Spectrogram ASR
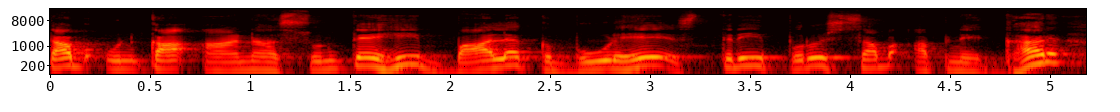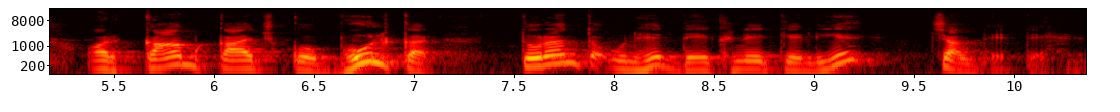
तब उनका आना सुनते ही बालक, बूढ़े, स्त्री, पुरुष सब अपने घर और काम काज को भूलकर तुरंत उन्हें देखने के लिए चल देते हैं।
